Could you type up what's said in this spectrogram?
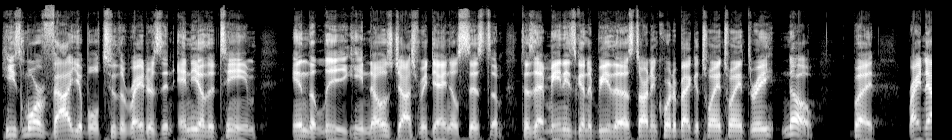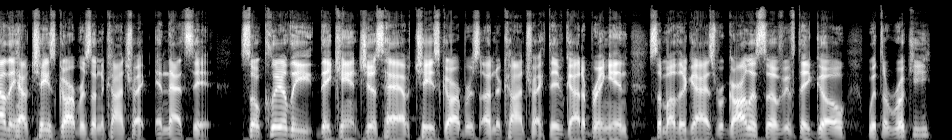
he's more valuable to the Raiders than any other team in the league. He knows Josh McDaniels' system. Does that mean he's going to be the starting quarterback in 2023? No. But right now they have Chase Garbers under contract, and that's it. So clearly, they can't just have Chase Garbers under contract. They've got to bring in some other guys, regardless of if they go with a rookie,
